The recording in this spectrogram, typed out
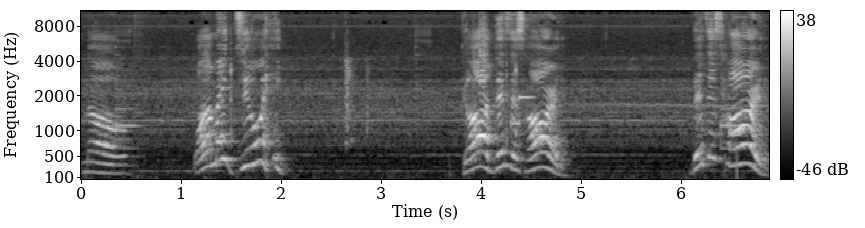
No. What am I doing? God, this is hard. This is hard.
